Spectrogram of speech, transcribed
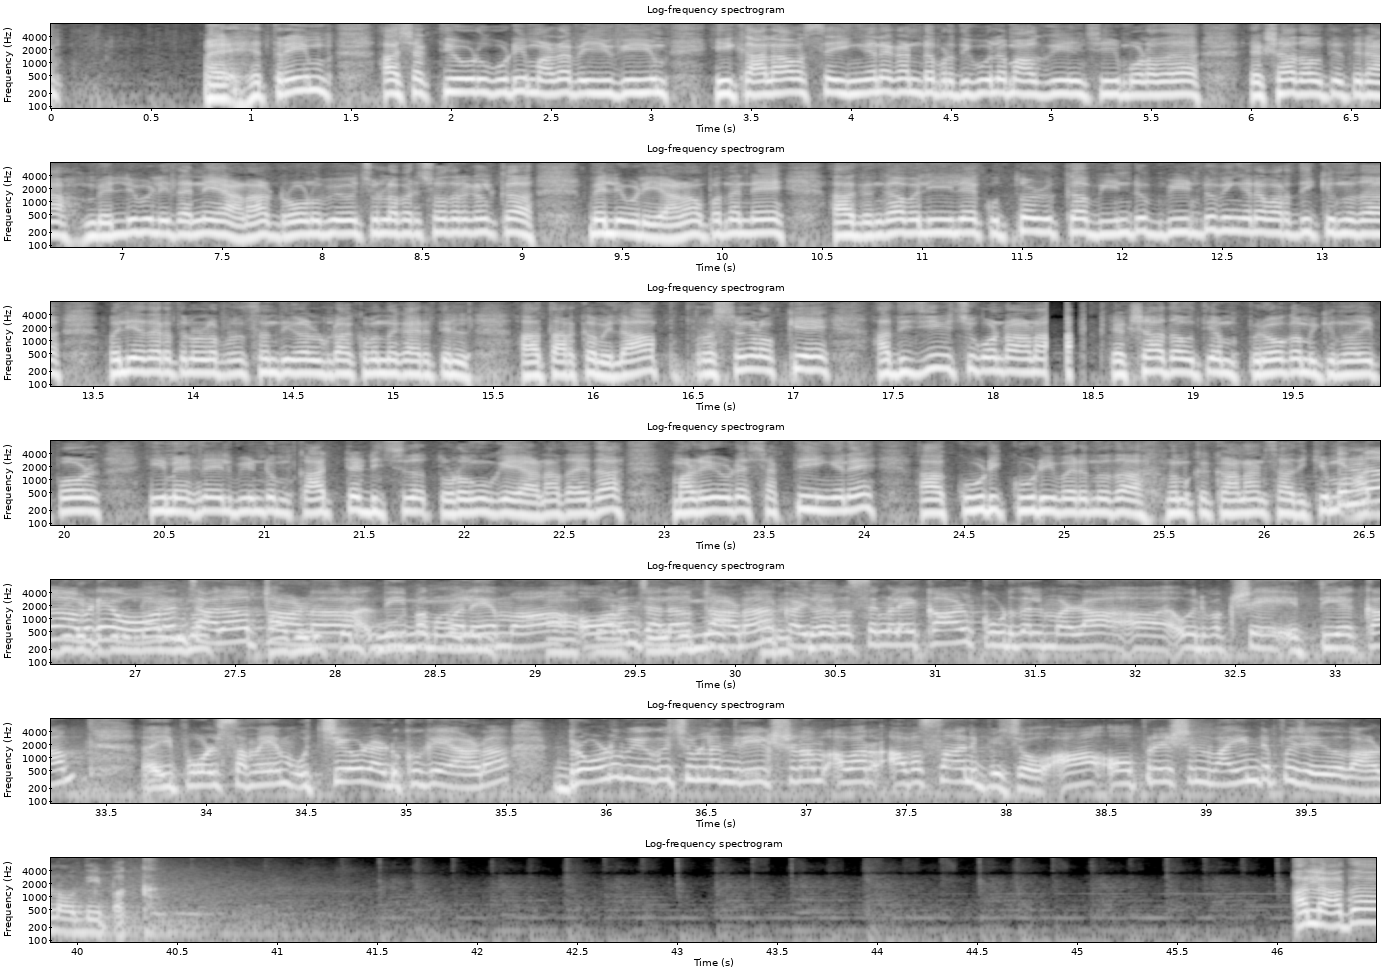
എത്രയും ആ ശക്തിയോടുകൂടി മഴ പെയ്യുകയും ഈ കാലാവസ്ഥ ഇങ്ങനെ കണ്ട് പ്രതികൂലമാകുകയും ചെയ്യുമ്പോൾ അത് രക്ഷാദൗത്യത്തിന് വെല്ലുവിളി തന്നെയാണ്. ഡ്രോൺ ഉപയോഗിച്ചുള്ള പരിശോധനകൾക്ക് വെല്ലുവിളിയാണ്. ഒപ്പം തന്നെ ഗംഗാവലിയിലെ കുത്തൊഴുക്ക് വീണ്ടും വീണ്ടും ഇങ്ങനെ വർദ്ധിക്കുന്നത് വലിയ തരത്തിലുള്ള പ്രതിസന്ധികൾ ഉണ്ടാക്കുമെന്ന കാര്യത്തിൽ തർക്കമില്ല. ആ പ്രശ്നങ്ങളൊക്കെ അതിജീവിച്ചുകൊണ്ടാണ് രക്ഷാദൗത്യം പുരോഗമിക്കുന്നത്. ഇപ്പോൾ ഈ മേഖലയിൽ വീണ്ടും കാറ്റടിച്ച് തുടങ്ങുകയാണ്. അതായത് മഴയുടെ ശക്തി ഇങ്ങനെ കൂടിക്കൂടി വരുന്നത് നമുക്ക് കാണാൻ സാധിക്കും. ഇന്ന് അവിടെ ഓറഞ്ച് ആണ് ദീപക് ആ ആ, ഓറഞ്ച്. ആണ് കഴിഞ്ഞ ദിവസങ്ങളെക്കാൾ കൂടുതൽ മഴ ഒരുപക്ഷെ എത്തിയേക്കാം. ഇപ്പോൾ സമയം ഉച്ചയോട് അടുക്കുകയാണ്. ഡ്രോൺ ഉപയോഗിച്ചുള്ള നിരീക്ഷണം അവർ അവസാനിപ്പിച്ചോ. ആ ഓപ്പറേഷൻ വൈൻഡപ്പ് ചെയ്തതാണോ ദീപക്? അല്ല അത്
